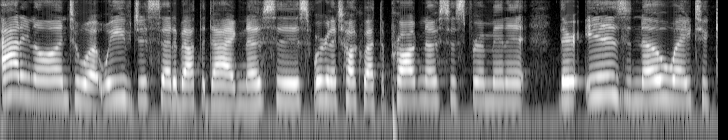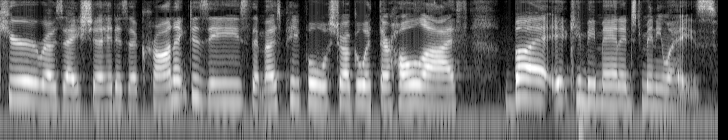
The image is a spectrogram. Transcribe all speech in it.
Adding on to what we've just said about the diagnosis, we're going to talk about the prognosis for a minute. There is no way to cure rosacea. It is a chronic disease that most people will struggle with their whole life, but it can be managed many ways.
